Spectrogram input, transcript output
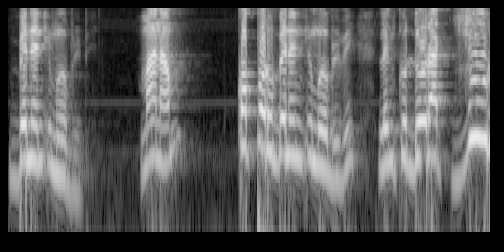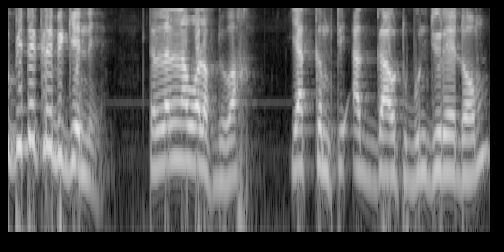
beneen immeuble bi maanaam kopparu beneen immeuble bi lañ ko dóoraat jour bi décret bi génnee te lan la wolof di wax yàkkamti ak gaawtu buñ juree doom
